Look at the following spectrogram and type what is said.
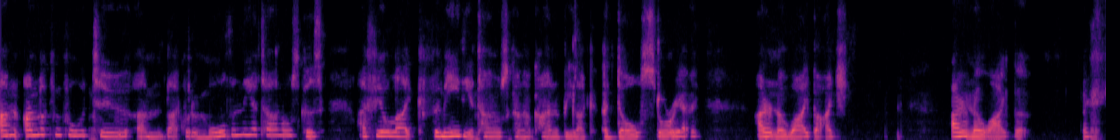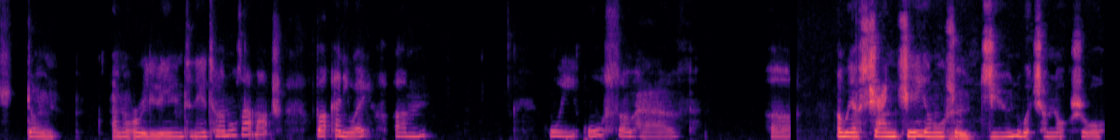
I'm I'm looking forward to um, Black Widow more than the Eternals because I feel like for me the Eternals kind of kind of be like a dull story. I, I don't know why, but I just I don't know why, but I just don't. I'm not really leaning to the Eternals that much. But anyway, um, we also have uh, and we have Shang Chi and also Dune, which I'm not sure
